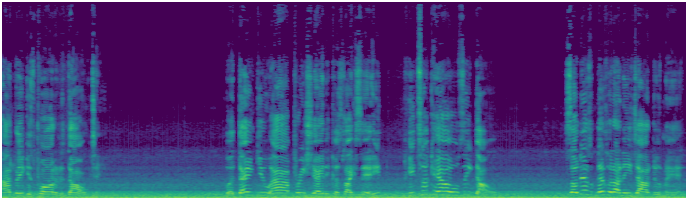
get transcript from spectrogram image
I think is part of the dog team. But thank you, I appreciate it, because like I said, he he took care of Dog. So this, that's what I need y'all to do, man.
